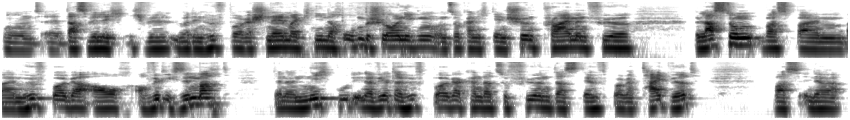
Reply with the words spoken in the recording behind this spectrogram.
Und äh, das will ich. Ich will über den Hüftbeuger schnell mein Knie nach oben beschleunigen und so kann ich den schön primen für Belastung, was beim, beim Hüftbeuger auch, auch wirklich Sinn macht. Denn ein nicht gut innervierter Hüftbeuger kann dazu führen, dass der Hüftbeuger tight wird, was in der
